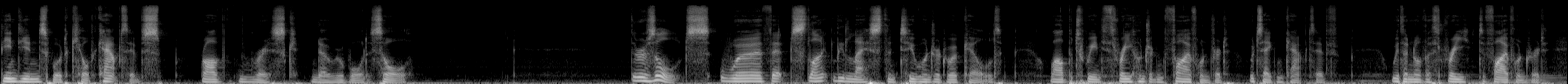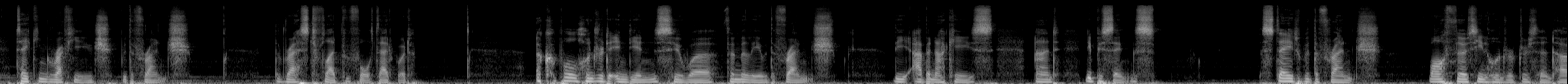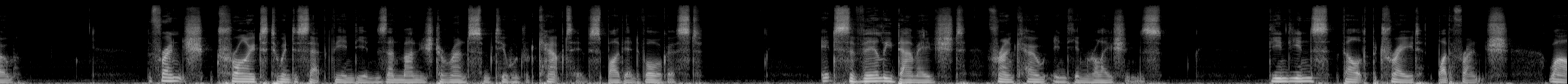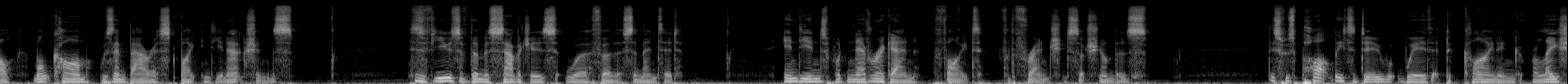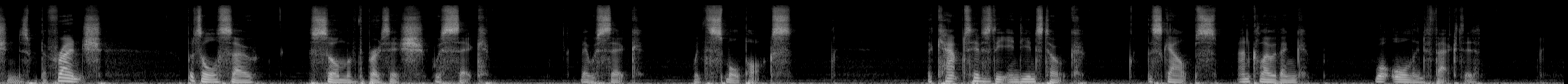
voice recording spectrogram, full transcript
the Indians would kill the captives, rather than risk no reward at all. The results were that slightly less than 200 were killed, while between 300 and 500 were taken captive, with another 3 to 500 taking refuge with the French the rest fled for Fort Edward. A couple hundred Indians who were familiar with the French, the Abenakis and Nipissings, stayed with the French, while 1300 returned home. The French tried to intercept the Indians and managed to ransom 200 captives by the end of August. It severely damaged Franco Indian relations. The Indians felt betrayed by the French, while Montcalm was embarrassed by Indian actions. His views of them as savages were further cemented. Indians would never again fight for the French in such numbers. This was partly to do with declining relations with the French, but also some of the British were sick. They were sick with smallpox. The captives the Indians took, the scalps and clothing, were all infected.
